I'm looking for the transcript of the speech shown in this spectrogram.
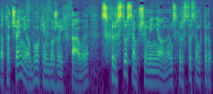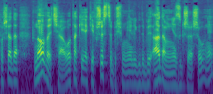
otoczeni obłokiem Bożej chwały, z Chrystusem przemienionym, z Chrystusem, który posiada nowe ciało, takie jakie wszyscy byśmy mieli, gdyby Adam nie zgrzeszył, nie?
